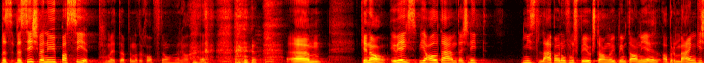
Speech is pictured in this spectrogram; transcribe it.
was, was ist, wenn nichts passiert? Ich möchte noch den Kopf drunter haben. ähm, genau, ich weiß, wie all dem, das ist nicht mein Leben auf dem Spiel gestanden wie beim Daniel, aber manchmal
